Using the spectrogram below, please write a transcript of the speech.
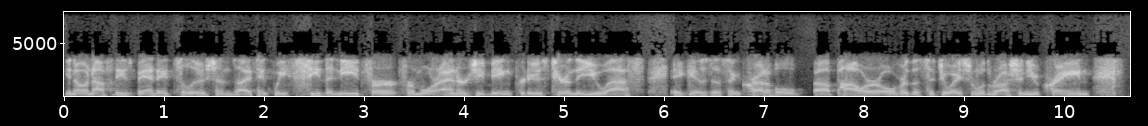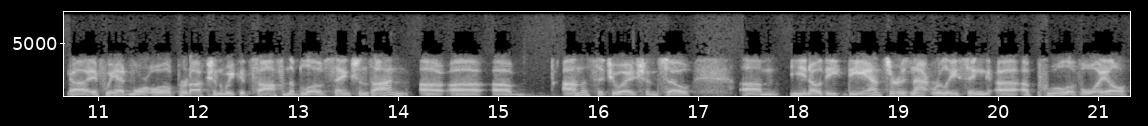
you know, enough of these band aid solutions. I think we see the need for for more energy being produced here in the U.S. It gives us incredible uh, power over the situation with Russia and Ukraine. Uh, if we had more oil production, we could soften the blow of sanctions on. Uh, uh, uh on the situation. So, um, you know, the, the answer is not releasing a, a pool of oil.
